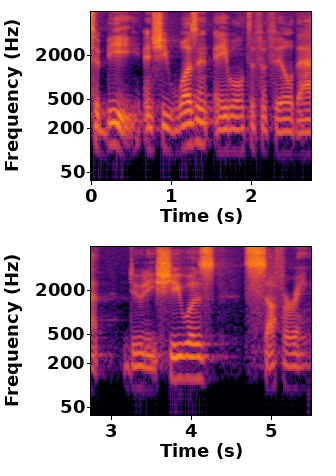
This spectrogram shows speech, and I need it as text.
to be. And she wasn't able to fulfill that duty. She was suffering.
